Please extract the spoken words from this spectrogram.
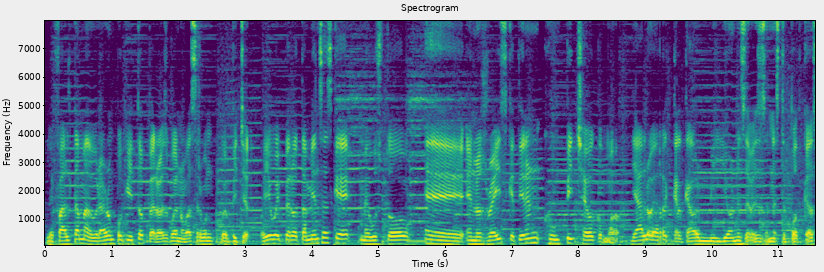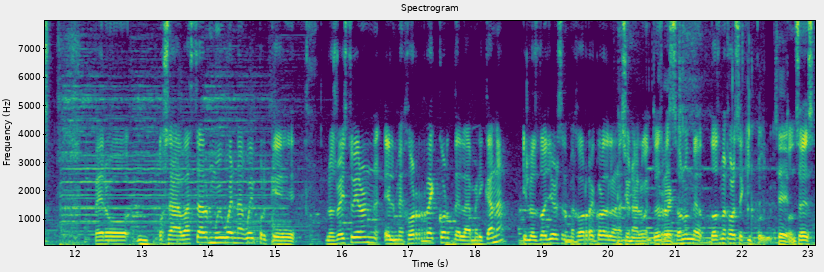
Le falta madurar un poquito, pero es bueno, va a ser buen, buen pitcher. Oye, güey, pero también sabes que me gustó eh, en los Rays que tienen un pitcheo como ya lo he recalcado millones de veces en este podcast. Pero, o sea, va a estar muy buena, güey, porque los Rays tuvieron el mejor récord de la americana y los Dodgers el mejor récord de la nacional, güey. Entonces Correcto. son los me- dos mejores equipos, güey. Sí. Entonces,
